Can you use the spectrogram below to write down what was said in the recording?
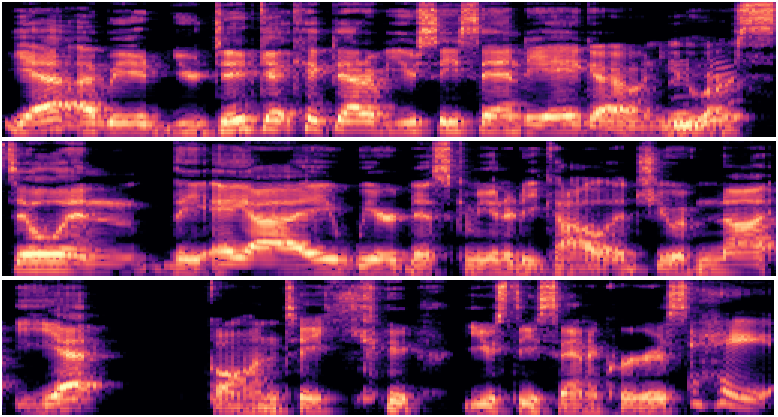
Yeah, I mean, you did get kicked out of UC San Diego, and you Mhm. are still in the AI Weirdness Community College. You have not yet gone to UC Santa Cruz. Hey,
